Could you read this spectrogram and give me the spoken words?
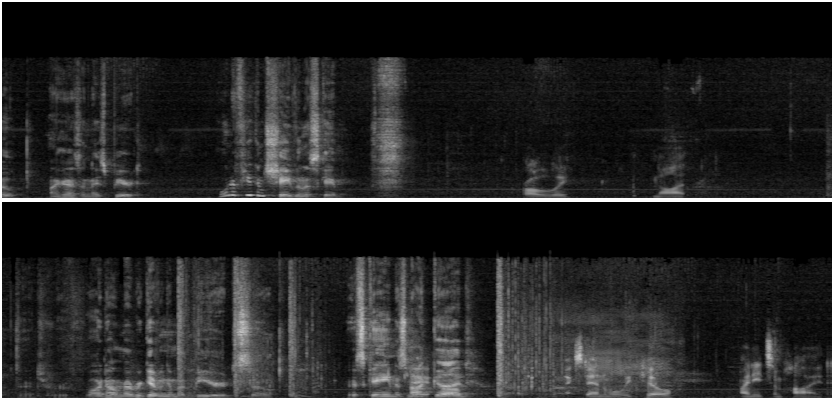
Oh, my guy's a nice beard. I wonder if you can shave in this game. Probably. Not. That's true. Well, I don't remember giving him a beard, so this game is not good. um, Next animal we kill, I need some hide.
